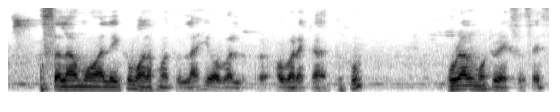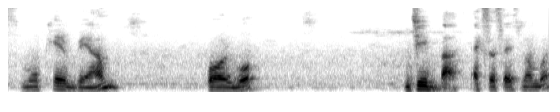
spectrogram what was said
আসসালামু আলাইকুম রহমতুল্লাহি ওবারাকাতুহু। ওরাল মোটর এক্সারসাইজ, মুখের ব্যায়াম, পর্ব, জিব্বা, এক্সারসাইজ নম্বর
